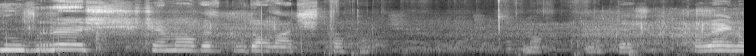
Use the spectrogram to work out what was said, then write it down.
No wreszcie mogę zbudować to to. No kurde, kolejną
